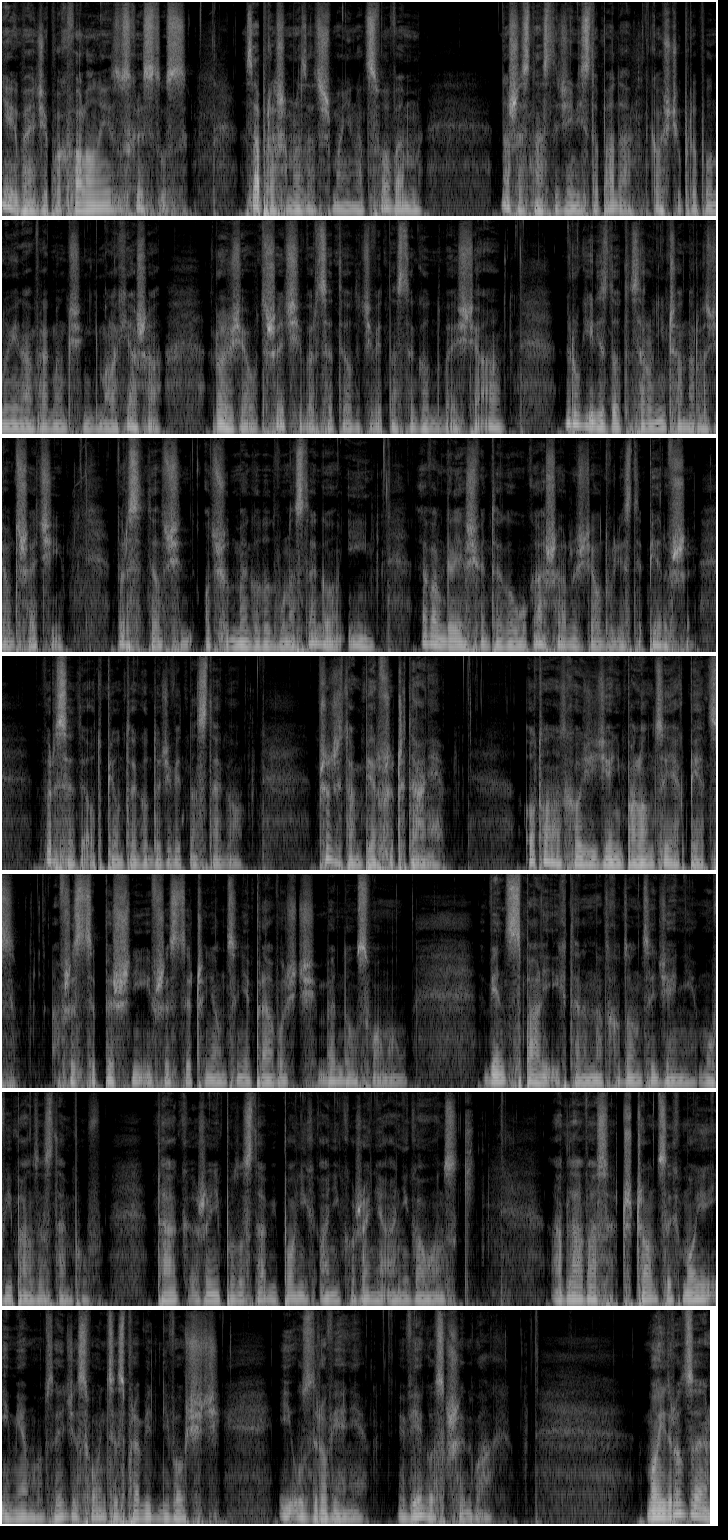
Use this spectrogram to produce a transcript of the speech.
Niech będzie pochwalony Jezus Chrystus. Zapraszam na zatrzymanie nad Słowem. Na 16 dzień listopada Kościół proponuje nam fragment Księgi Malachiasza, rozdział 3, wersety od 19 do 20a, drugi list do Tesaloniczan, rozdział 3, wersety od, si- od 7 do 12 i Ewangelia Świętego Łukasza, rozdział 21, wersety od 5 do 19. Przeczytam pierwsze czytanie. Oto nadchodzi dzień palący jak piec, a wszyscy pyszni i wszyscy czyniący nieprawość będą słomą. Więc spali ich ten nadchodzący dzień, mówi Pan zastępów, tak, że nie pozostawi po nich ani korzenia, ani gałązki. A dla was, czczących moje imię, wzejdzie słońce sprawiedliwości i uzdrowienie w jego skrzydłach. Moi drodzy,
